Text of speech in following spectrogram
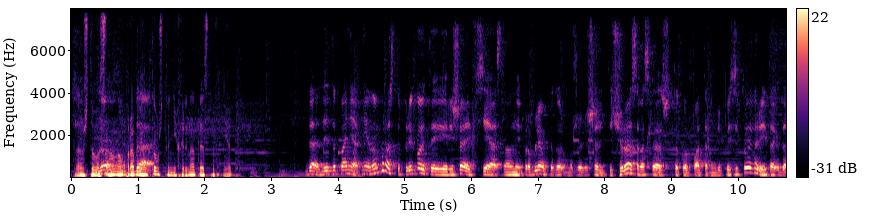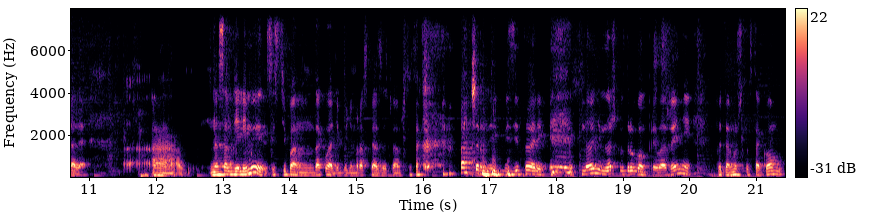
Потому что в основном проблема да. в том, что ни хрена тестов нет. Да, да, это понятно. Не, ну просто приходит и решает все основные проблемы, которые мы уже решали тысячу раз, рассказывает, что такое паттерн репозиторий и так далее. А, на самом деле мы со Степаном на докладе будем рассказывать вам, что такое паттерн репозиторий, но немножко в другом приложении, потому что в таком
